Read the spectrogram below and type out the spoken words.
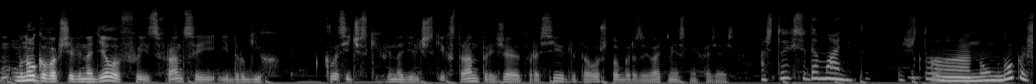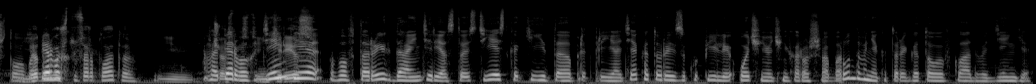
Много вообще виноделов из Франции и других классических винодельческих стран приезжают в Россию для того, чтобы развивать местные хозяйства. А что их сюда манит? Что? А, ну, много что. Я во-первых, думаю, что зарплата и, Во-первых, деньги, интерес. во-вторых, да, интерес. То есть есть какие-то предприятия, которые закупили очень-очень хорошее оборудование, которые готовы вкладывать деньги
